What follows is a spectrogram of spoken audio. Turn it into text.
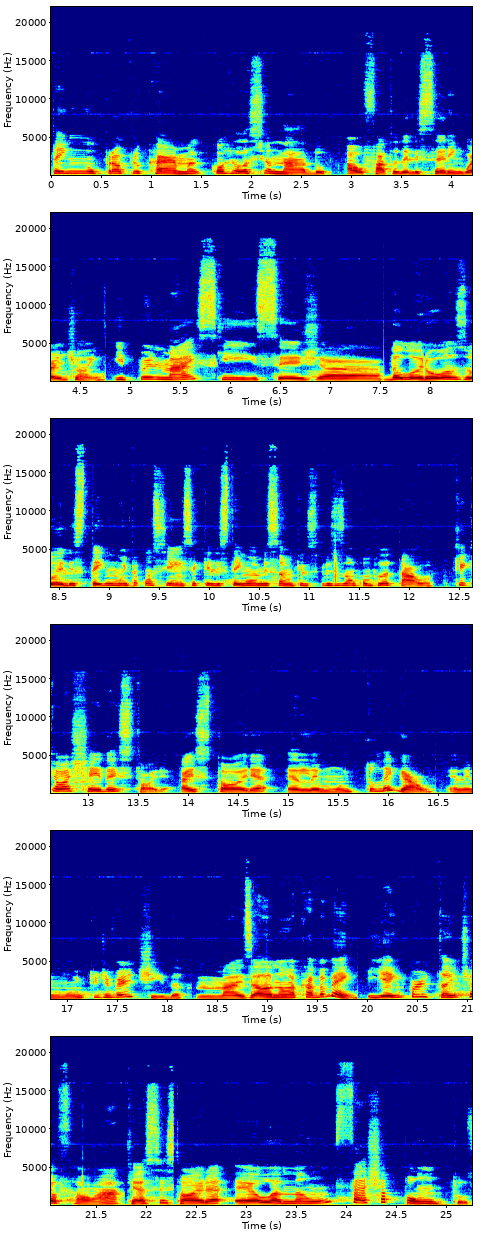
tem o próprio karma correlacionado ao fato deles serem guardiões. E por mais que seja doloroso, eles têm muita consciência que eles têm uma missão e que eles precisam completá-la. O que, que eu achei da história? A história ela é muito legal, ela é muito divertida, mas ela não acaba bem. E é importante eu falar que essa história ela não fecha pontos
